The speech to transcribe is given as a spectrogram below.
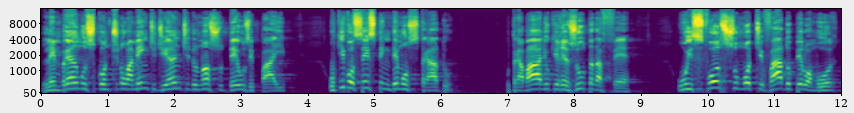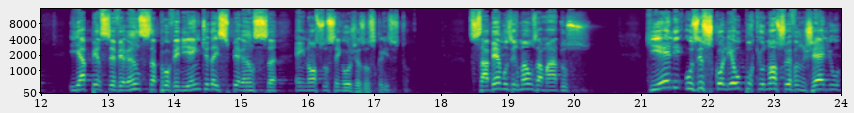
Lembramos continuamente diante do nosso Deus e Pai o que vocês têm demonstrado o trabalho que resulta da fé, o esforço motivado pelo amor e a perseverança proveniente da esperança em nosso Senhor Jesus Cristo. Sabemos, irmãos amados, que Ele os escolheu porque o nosso Evangelho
